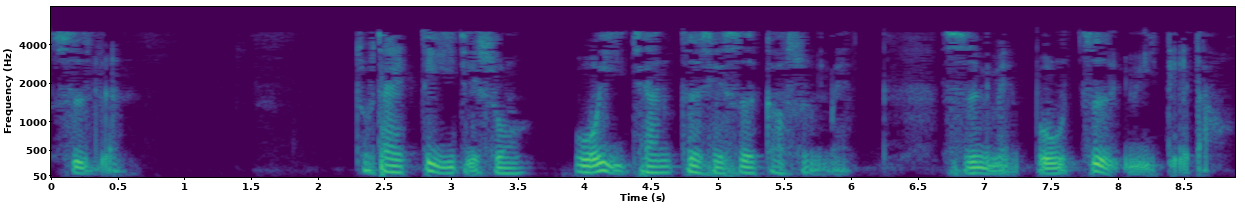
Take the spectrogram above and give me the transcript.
是人。主在第一节说：“我已将这些事告诉你们，使你们不至于跌倒。”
